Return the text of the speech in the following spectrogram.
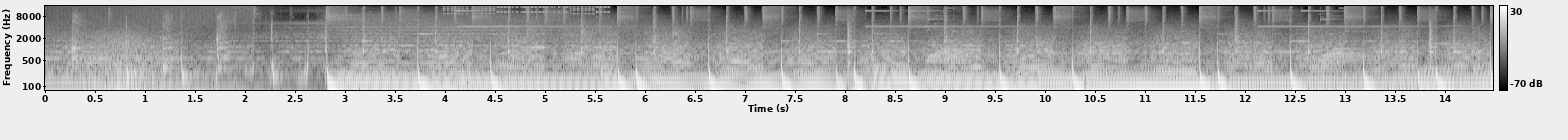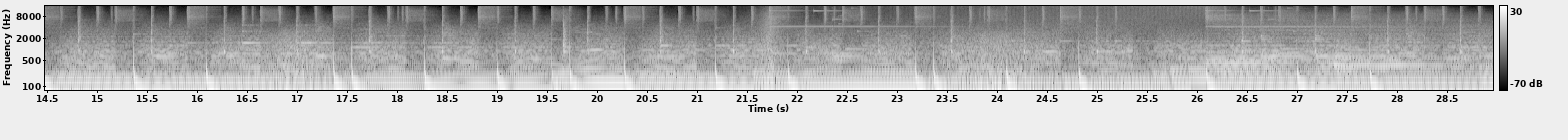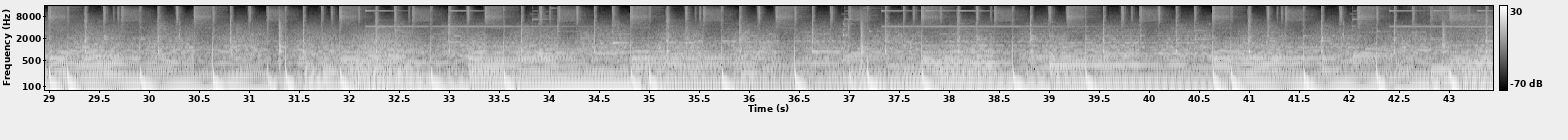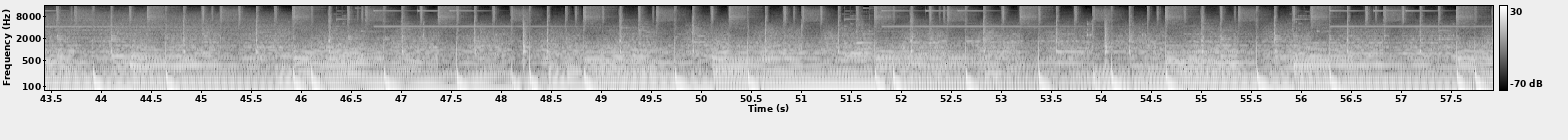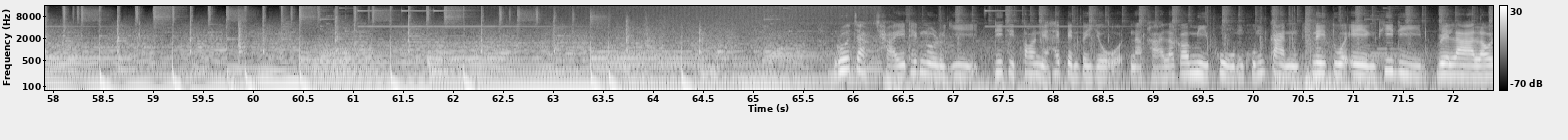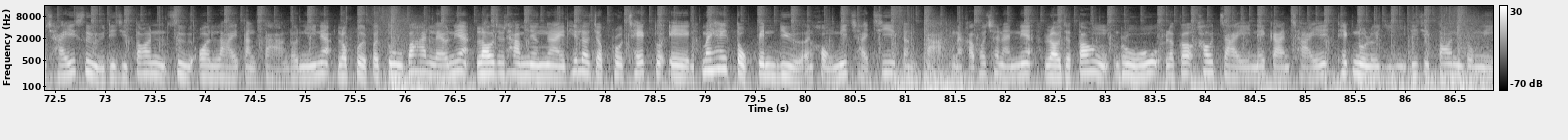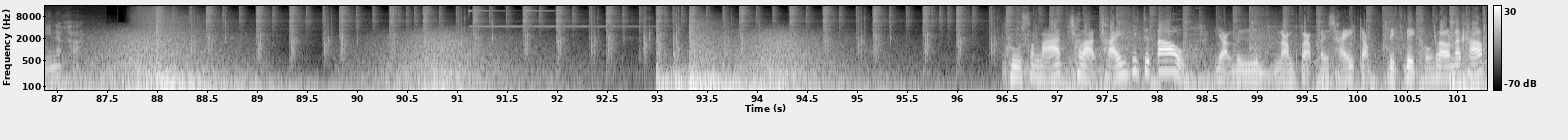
รู้จักใช้เทคโนโลยีดิจิตอลเนี่ยให้เป็นประโยชน์นะคะ แล้วก็มีภูมิคุ้มกันในตัวเองที่ดี เวลาเราใช้สื่อดิจิตอลสื่อออนไลน์ต่างๆเหล่านี้เนี่ยเราเปิดประตูบ้านแล้วเนี่ยเราจะทำยังไงที่เราจะ protect ตัวเอง ไม่ให้ตกเป็นเหยื่อของมิจฉาชีพต่างๆนะคะ เพราะฉะนั้นเนี่ยเราจะต้องรู้แล้วก็เข้าใจในการใช้เทคโนโลยีดิจิตอลตรงนี้นะคะ ครูสมาร์ทฉลาดใช้ดิจิตัลอย่าลืมนำกลับไปใช้กับเด็กๆของเรานะครับ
